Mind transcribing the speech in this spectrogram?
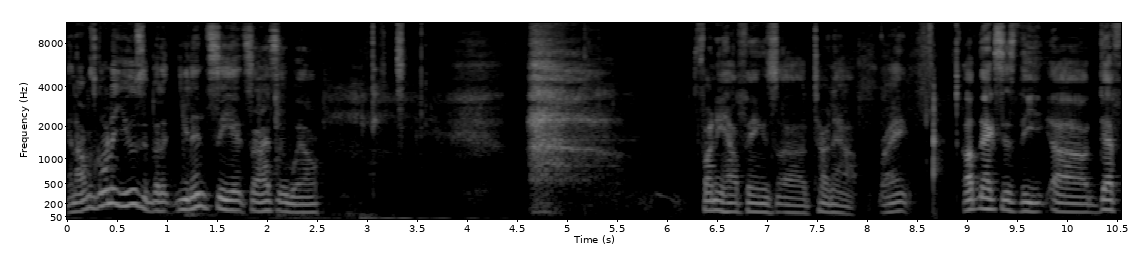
And I was going to use it, but you didn't see it, so I said, well. Funny how things uh, turn out, right? Up next is the uh, death.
